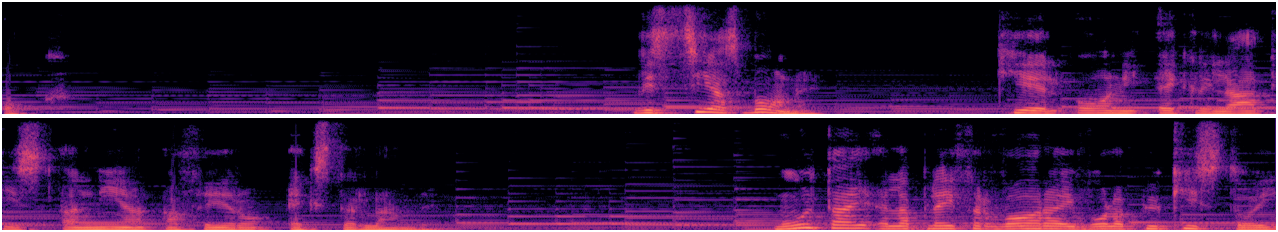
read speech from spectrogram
hoc. Viscias bone kiel oni ecrilatis al nia afero exterlande. Multai e la plej fervoraj volapuikistoj,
